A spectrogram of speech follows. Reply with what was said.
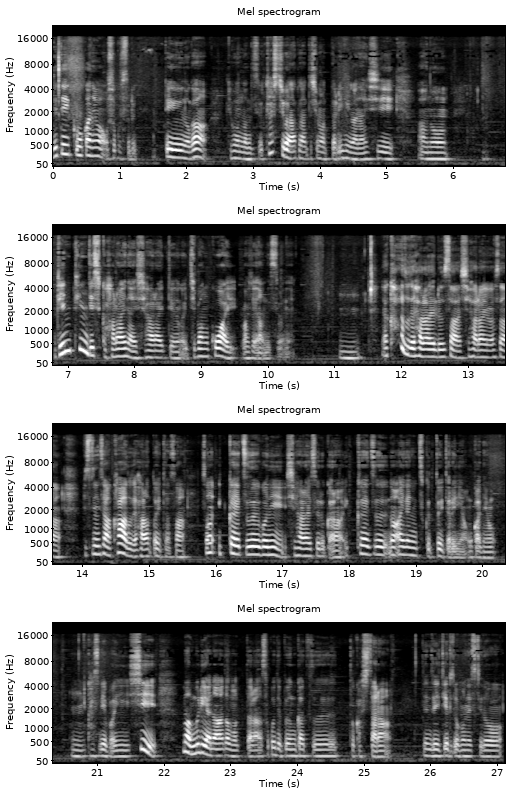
出ていくお金は遅くするっていうのが基本なんですよキャッシュがなくなってしまったら意味がないしあの現金でしか払えない支払いっていうのが一番怖いわけなんですよね。うん、カードで払えるさ支払いはさ別にさカードで払っといたらさその1ヶ月後に支払いするから1ヶ月の間に作っといたらいいやんお金を。うん、稼げばいいしまあ無理やなと思ったらそこで分割とかしたら全然いけると思うんですけど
